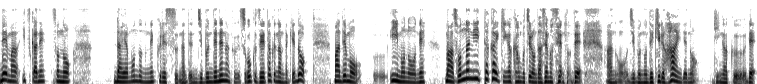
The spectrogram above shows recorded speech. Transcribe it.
で、まあ、いつかね、その、ダイヤモンドのネックレスなんて自分でね、なんかすごく贅沢なんだけど、まあでも、いいものをね、まあそんなに高い金額はもちろん出せませんので、あの、自分のできる範囲での金額で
